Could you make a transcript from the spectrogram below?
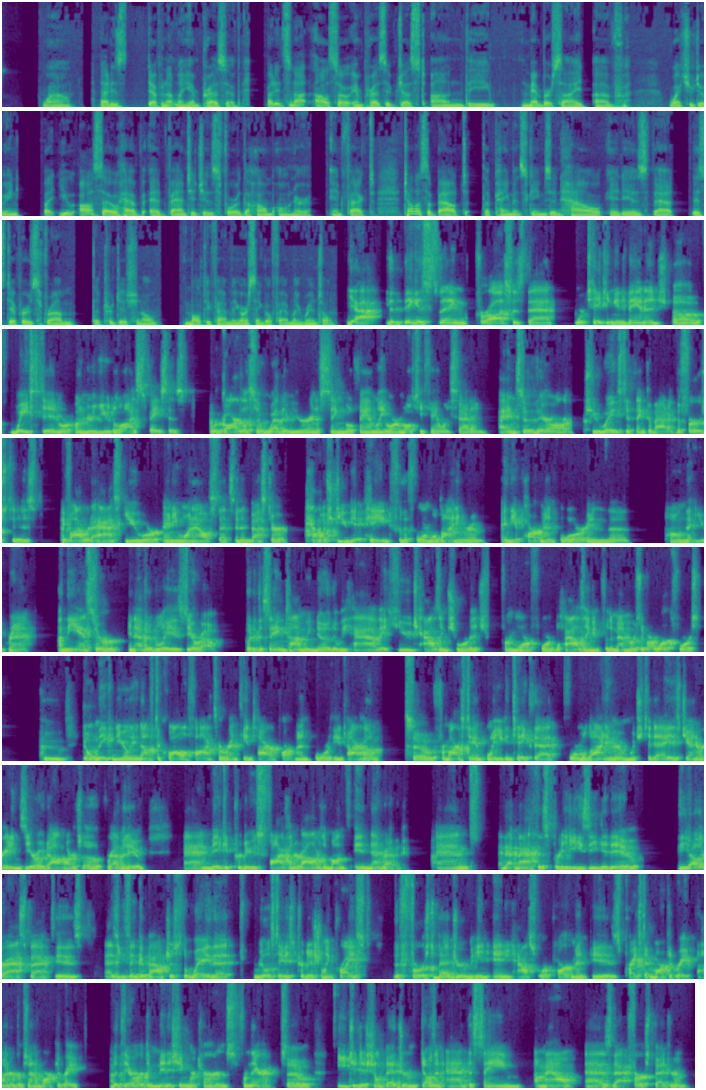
Wow. That is definitely impressive. But it's not also impressive just on the member side of what you're doing, but you also have advantages for the homeowner. In fact, tell us about the payment schemes and how it is that this differs from the traditional multifamily or single family rental. Yeah, the biggest thing for us is that we're taking advantage of wasted or underutilized spaces, regardless of whether you're in a single family or a multifamily setting. And so there are two ways to think about it. The first is if I were to ask you or anyone else that's an investor, how much do you get paid for the formal dining room in the apartment or in the home that you rent? And the answer inevitably is zero. But at the same time, we know that we have a huge housing shortage for more affordable housing and for the members of our workforce who don't make nearly enough to qualify to rent the entire apartment or the entire home. So, from our standpoint, you can take that formal dining room, which today is generating zero dollars of revenue, and make it produce $500 a month in net revenue. And that math is pretty easy to do. The other aspect is as you think about just the way that real estate is traditionally priced, the first bedroom in any house or apartment is priced at market rate, 100% of market rate but there are diminishing returns from there. So each additional bedroom doesn't add the same amount as that first bedroom.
